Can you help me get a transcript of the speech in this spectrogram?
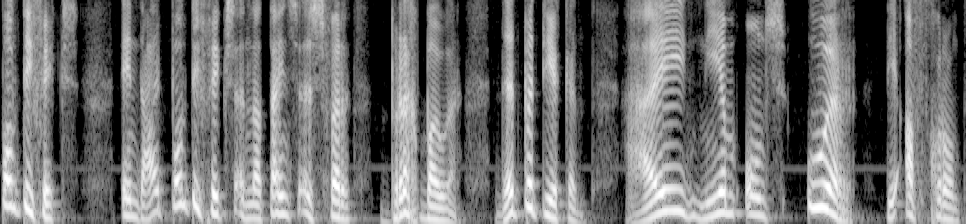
pontifex en daai pontifex in Latyns is vir brugbouer. Dit beteken hy neem ons oor die afgrond.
